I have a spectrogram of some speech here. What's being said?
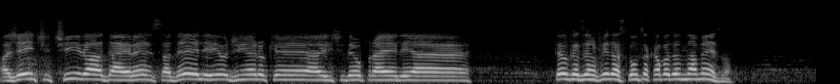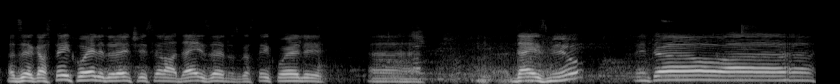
a gente tira da herança dele o dinheiro que a gente deu para ele. Uh... Então, quer dizer, no fim das contas, acaba dando na mesma. Quer dizer, gastei com ele durante, sei lá, 10 anos, gastei com ele uh, 10 mil. Então, uh,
